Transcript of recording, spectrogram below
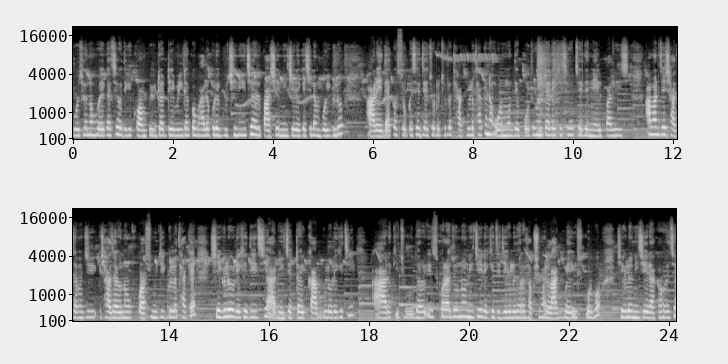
গোছানো হয়ে গেছে। ওদিকে কম্পিউটার টেবিলটাকেও ভালো করে গুছিয়ে নিয়েছে। আর পাশে নিচে রেখেছিলাম বইগুলো। আর এই দেখো শোকেসের যে ছোটো ছোটো থাকগুলো থাকে না, ওর মধ্যে প্রথমেটা রেখেছি হচ্ছে এই যে নেল পালিশ, আমার যে সাজামাজি, সাজানো কসমেটিকগুলো থাকে, সেগুলোও রেখে দিয়েছি আর নিচেরটা ওই কাপগুলো রেখেছি। আর কিছু ধরো ইউজ করার জন্য নিচেই রেখেছি, যেগুলো ধরো সবসময় লাগবে ইউজ করব, সেগুলো নিচেই রাখা হয়েছে।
